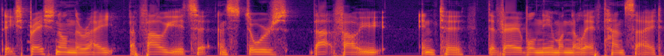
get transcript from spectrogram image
the expression on the right, evaluates it and stores that value into the variable name on the left hand side.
